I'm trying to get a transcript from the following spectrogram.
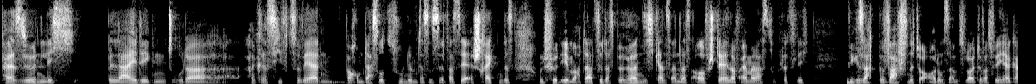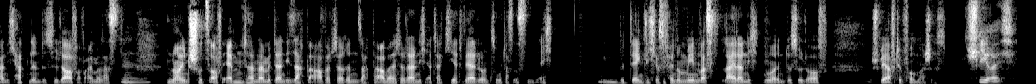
persönlich beleidigend oder aggressiv zu werden. Warum das so zunimmt, das ist etwas sehr Erschreckendes und führt eben auch dazu, dass Behörden sich ganz anders aufstellen. Auf einmal hast du plötzlich, wie gesagt, bewaffnete Ordnungsamtsleute, was wir hier gar nicht hatten in Düsseldorf. Auf einmal hast du mhm. neuen Schutz auf Ämtern, damit dann die Sachbearbeiterinnen und Sachbearbeiter da nicht attackiert werden und so. Das ist ein echt bedenkliches Phänomen, was leider nicht nur in Düsseldorf schwer auf dem Vormarsch ist. Schwierig.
